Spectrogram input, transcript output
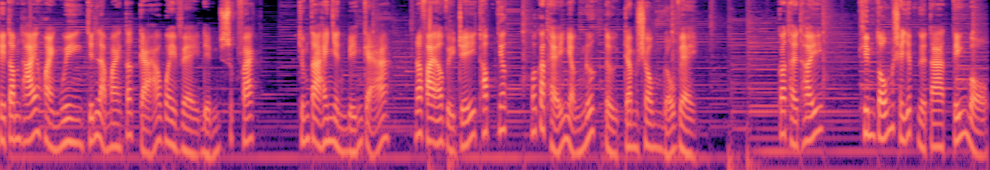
thì tâm thái hoàn nguyên chính là mang tất cả quay về điểm xuất phát. Chúng ta hãy nhìn biển cả, nó phải ở vị trí thấp nhất mới có thể nhận nước từ trăm sông đổ về. Có thể thấy khiêm tốn sẽ giúp người ta tiến bộ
